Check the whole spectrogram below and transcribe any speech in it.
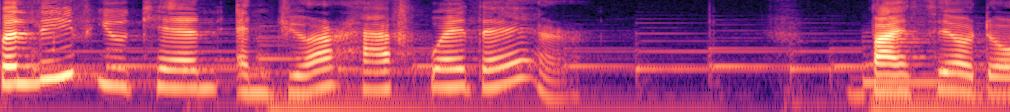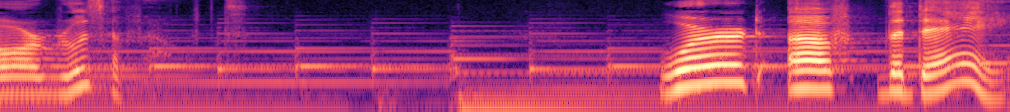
Believe you can, and you are halfway there. By Theodore Roosevelt. Word of the day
